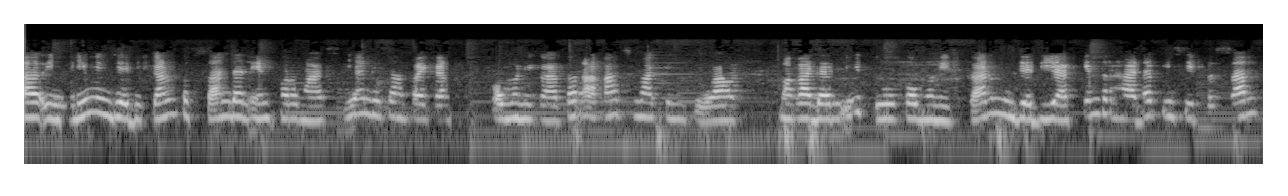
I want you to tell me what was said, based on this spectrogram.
Hal ini menjadikan pesan dan informasi yang disampaikan komunikator akan semakin kuat. Maka dari itu, komunikan menjadi yakin terhadap isi pesan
